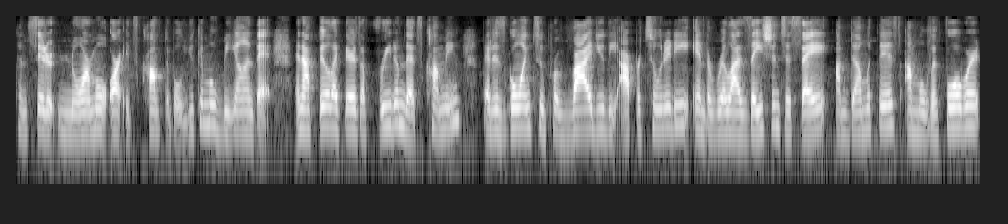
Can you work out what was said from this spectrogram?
considered normal or it's comfortable. You can move beyond that. And I feel like there's a freedom that's coming that is going to provide you the opportunity and the realization to say, I'm done with this, I'm moving forward,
